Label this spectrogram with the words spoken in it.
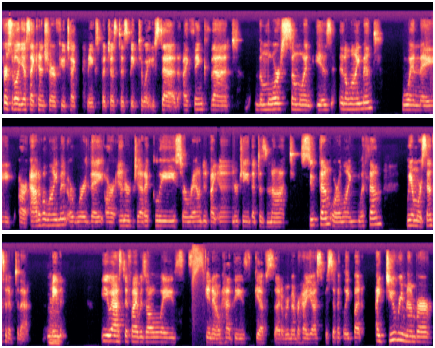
first of all, yes, I can share a few techniques, but just to speak to what you said, I think that the more someone is in alignment, when they are out of alignment or where they are energetically surrounded by energy that does not suit them or align with them, we are more sensitive to that. I mean, you asked if I was always, you know, had these gifts. I don't remember how you asked specifically, but I do remember,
